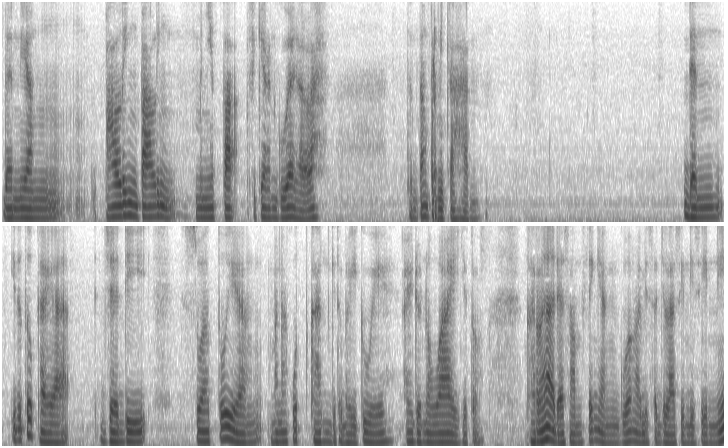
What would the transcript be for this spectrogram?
dan yang paling-paling menyita pikiran gue adalah tentang pernikahan. Dan itu tuh kayak jadi suatu yang menakutkan gitu bagi gue. I don't know why gitu. Karena ada something yang gue nggak bisa jelasin di sini.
